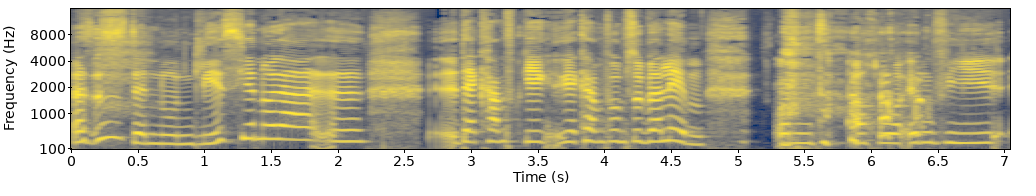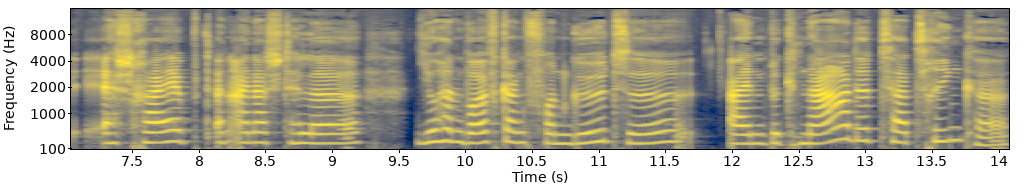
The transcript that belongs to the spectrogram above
was ist es denn nun, ein Gläschen oder äh, der Kampf gegen der Kampf ums Überleben? Und auch wo irgendwie er schreibt an einer Stelle Johann Wolfgang von Goethe ein begnadeter Trinker,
